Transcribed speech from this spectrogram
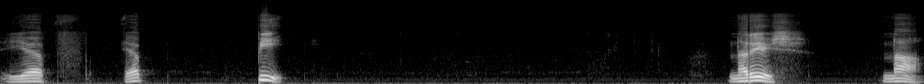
F F P. Naresh నా.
